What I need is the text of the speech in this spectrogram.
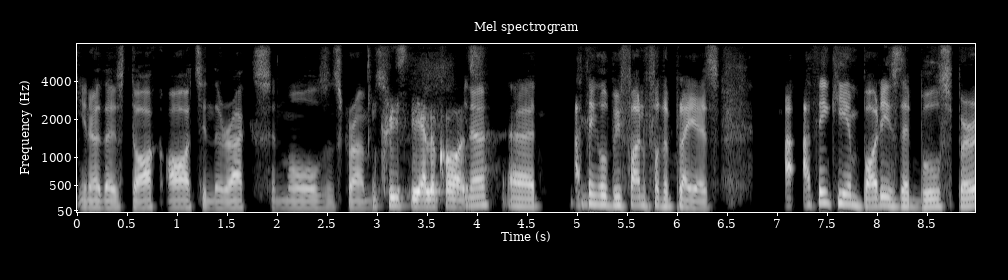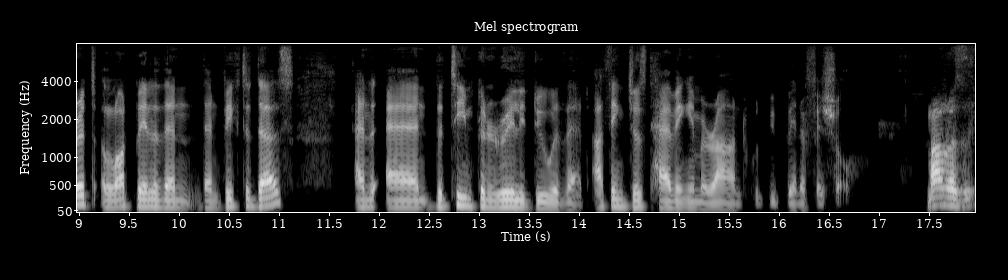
you know, those dark arts in the rucks and mauls and scrums. Increase the yellow cards. You know, uh, I think it'll be fun for the players. I, I think he embodies that bull spirit a lot better than than Victor does, and and the team can really do with that. I think just having him around would be beneficial. Mine was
